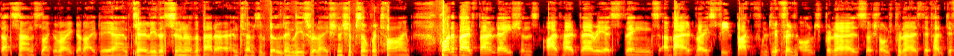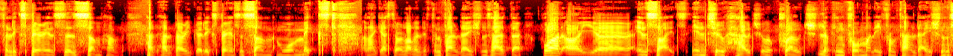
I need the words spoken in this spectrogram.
That sounds like a very good idea, and clearly the sooner the better in terms of building these relationships over time. What about foundations? I've heard various things about various feedback from different entrepreneurs, social entrepreneurs. They've had different experiences. Some have had, had very good experiences, some more mixed. And I guess there are a lot of different foundations out there. What are your insights into how to approach looking for money from foundations?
